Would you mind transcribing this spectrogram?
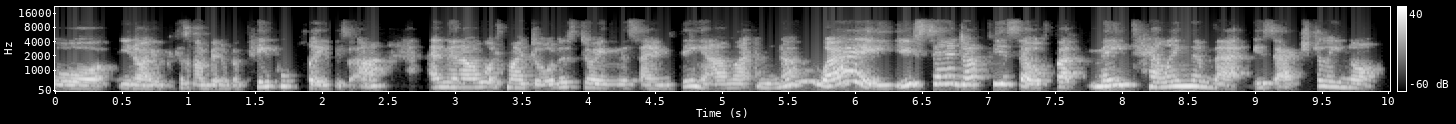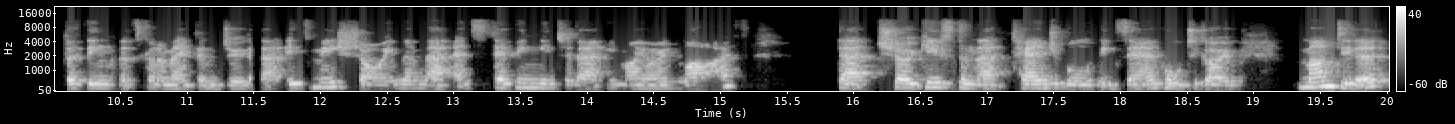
or you know because i'm a bit of a people pleaser. And then i watch my daughters doing the same thing and i'm like no way. You stand up for yourself. But me telling them that is actually not the thing that's going to make them do that. It's me showing them that and stepping into that in my own life that show gives them that tangible example to go mum did it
